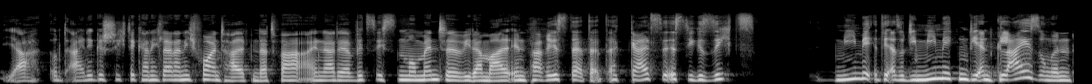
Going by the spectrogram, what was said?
ja, und eine Geschichte kann ich leider nicht vorenthalten. Das war einer der witzigsten Momente wieder mal in Paris. Das, das, das geilste ist die Gesichts Mimik, also die Mimiken, die Entgleisungen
